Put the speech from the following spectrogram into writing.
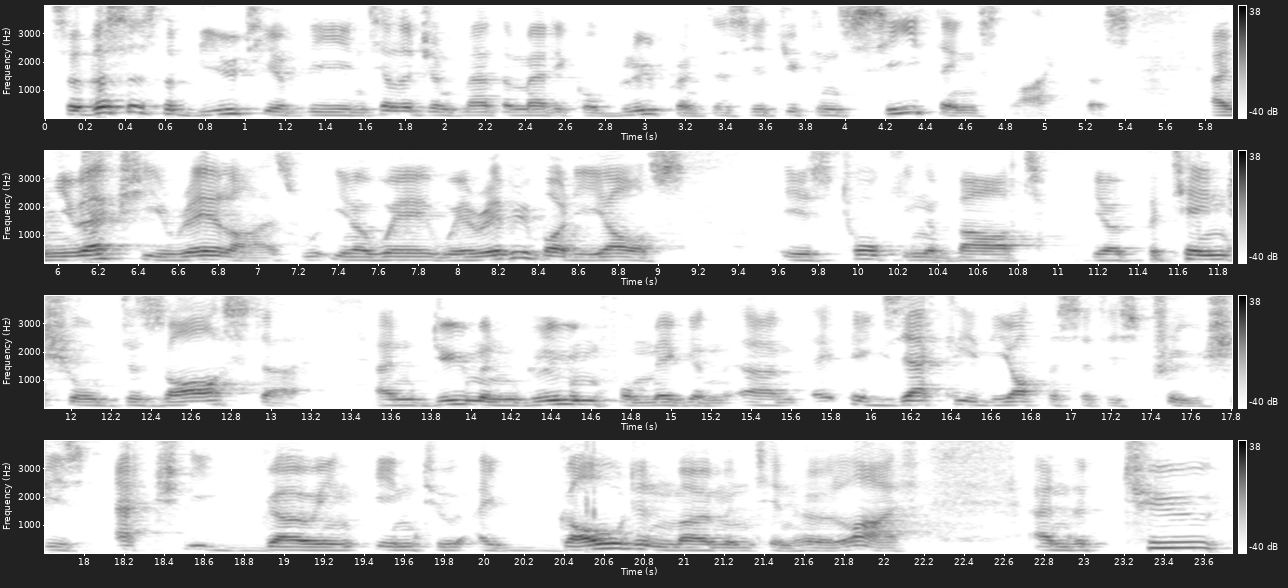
So this is the beauty of the intelligent mathematical blueprint is that you can see things like this and you actually realize, you know, where, where everybody else is talking about, you know, potential disaster and doom and gloom for Meghan, um, exactly the opposite is true. She's actually going into a golden moment in her life. And the two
